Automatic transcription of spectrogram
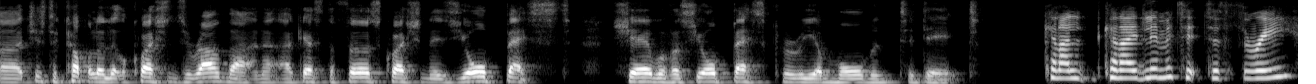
uh, just a couple of little questions around that. And I, I guess the first question is your best, share with us your best career moment to date. Can I can I limit it to three?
